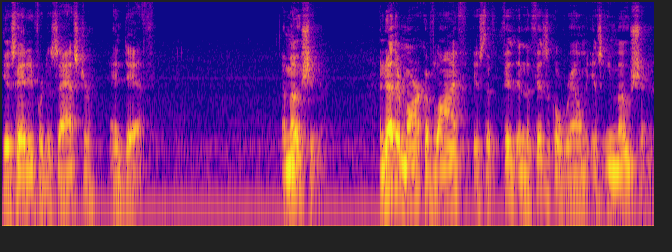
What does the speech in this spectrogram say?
it is headed for disaster and death. Emotion. Another mark of life is the in the physical realm is emotion.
